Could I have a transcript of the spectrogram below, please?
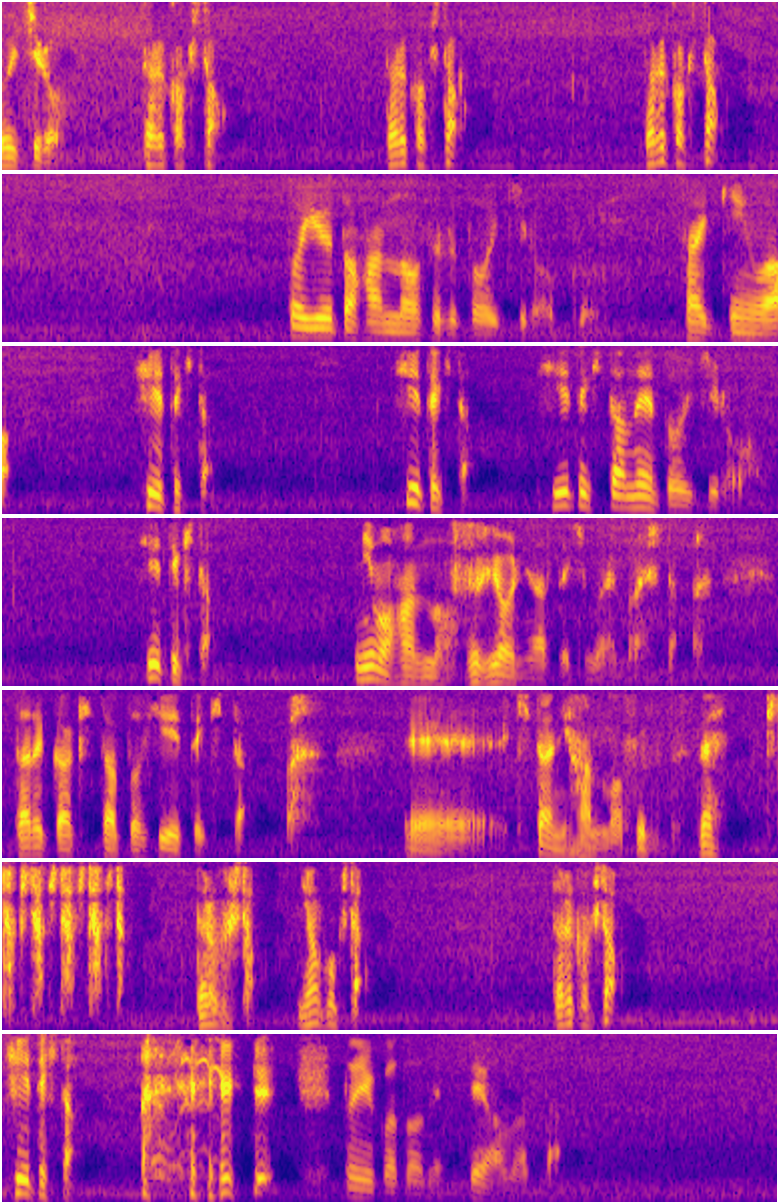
東一郎、誰か来た。誰か来た。誰か来た。と言うと反応する東一郎くん。最近は、冷えてきた。冷えてきた。冷えてきたね、東一郎。冷えてきた。にも反応するようになってしまいました。誰か来たと冷えてきた。えー、来たに反応するんですね。来た来た来た来た来た。誰か来た。にゃんこ来た。誰か来た。冷えてきた。ということで、ではまた。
